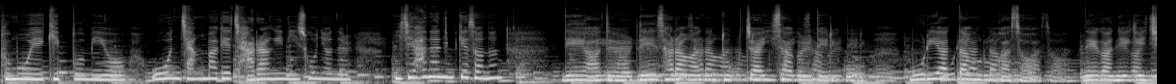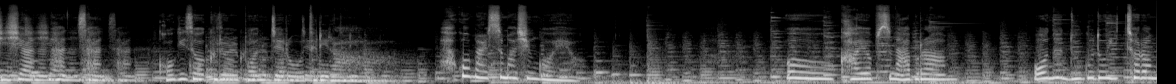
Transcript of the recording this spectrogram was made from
부모의 기쁨이요, 온 장막의 자랑인 이 소년을 이제 하나님께서는 내 아들, 내 사랑하는 독자 이삭을 데리고 모리아 땅으로 가서 내가 네게 지시하는 한 산, 거기서 그를 번제로 드리라 하고 말씀하신 거예요. 어, 가엾은 아브라함. 어느 누구도 이처럼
